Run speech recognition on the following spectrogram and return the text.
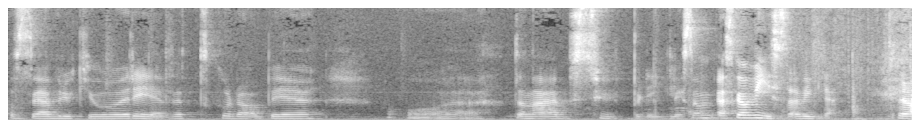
Altså, jeg bruker jo revet kordabi og eh, Den er superdigg, liksom. Jeg skal vise deg bildet. Ja.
